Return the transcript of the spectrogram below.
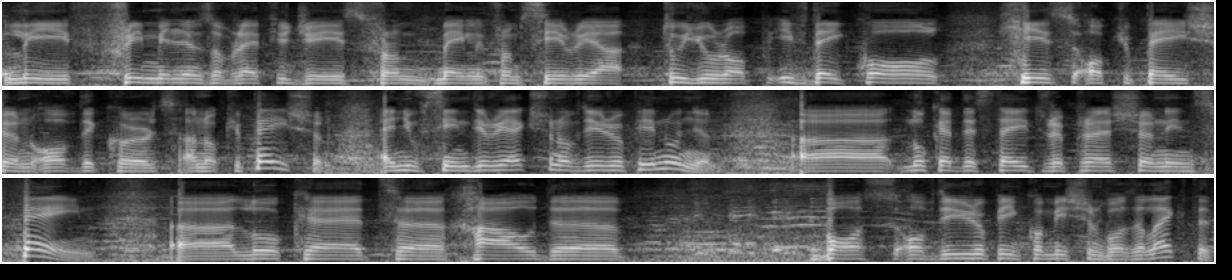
leave three millions of refugees from mainly from Syria to Europe if they call his occupation of the Kurds an occupation. And you've seen the reaction of the European Union. Uh, look at the state repression in Spain. Uh, look at uh, how the boss of the European Commission was elected.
